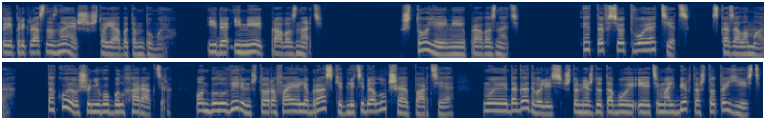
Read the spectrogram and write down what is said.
Ты прекрасно знаешь, что я об этом думаю. Ида имеет право знать». «Что я имею право знать?» «Это все твой отец», — сказала Мара. «Такой уж у него был характер. Он был уверен, что Рафаэля Браски для тебя лучшая партия. Мы догадывались, что между тобой и этим Альберто что-то есть,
